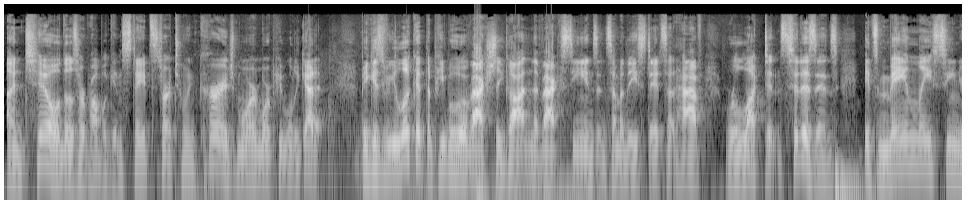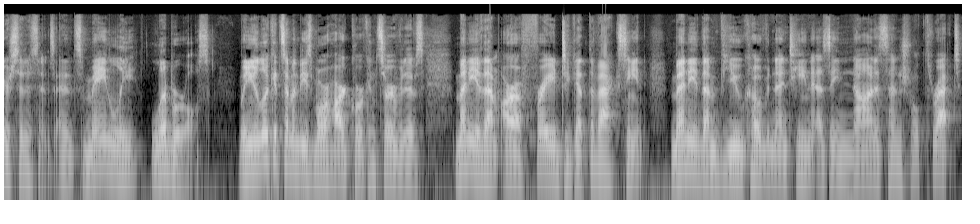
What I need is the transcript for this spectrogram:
until those Republican states start to encourage more and more people to get it. Because if you look at the people who have actually gotten the vaccines in some of these states that have reluctant citizens, it's mainly senior citizens and it's mainly liberals. When you look at some of these more hardcore conservatives, many of them are afraid to get the vaccine. Many of them view COVID 19 as a non essential threat.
